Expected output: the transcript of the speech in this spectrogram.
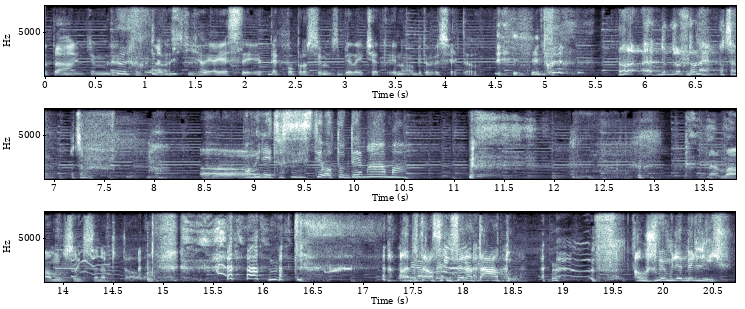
eh, tom, těm lidem, co to nestíhají. A jestli, tak poprosím zbylej chat jenom, aby to vysvětlil. No, do, do, do ne, pojď sem, pojď sem. Uh, Povídej, co jsi zjistil o to, kde je máma? na mámu jsem se neptal. Ale ptal jsem se na tátu. A už vím, kde bydlíš.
